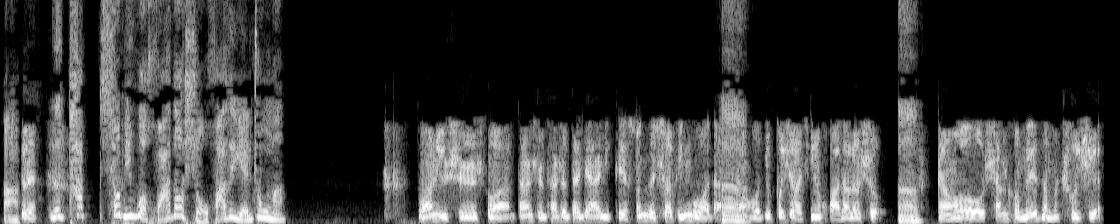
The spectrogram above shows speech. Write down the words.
啊，对。那他削苹果划到手，划的严重吗？王女士说啊，当时她是在家里给孙子削苹果的，然后就不小心划到了手，嗯，然后伤口没怎么出血。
